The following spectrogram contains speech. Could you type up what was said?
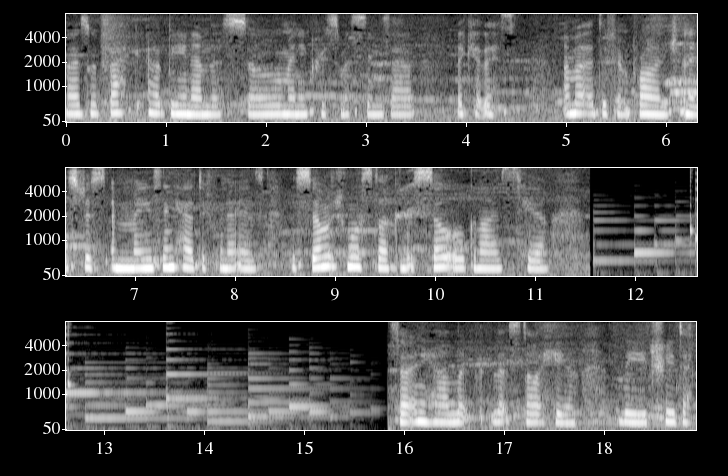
Guys, we're back at B&M. There's so many Christmas things out. Look at this. I'm at a different branch and it's just amazing how different it is. There's so much more stock and it's so organised here. So anyhow, look, let's start here. The tree deck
